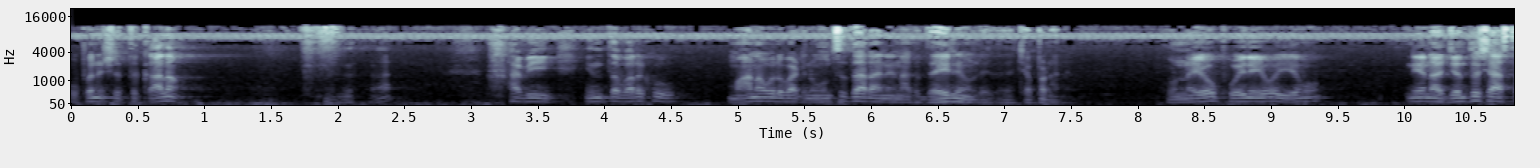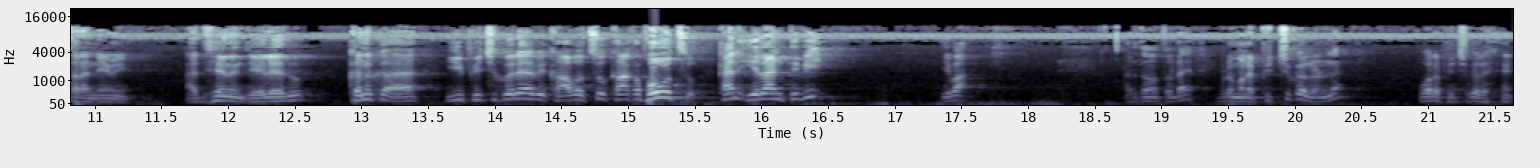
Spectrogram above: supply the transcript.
ఉపనిషత్తు కాలం. అవి ఇంతవరకు మానవులు వాటిని ఉంచుతారని నాకు ధైర్యం లేదు చెప్పడానికి. ఉన్నాయో పోయినాయో ఏమో. నేను ఆ జంతు శాస్త్రాన్ని ఏమి అధ్యయనం చేయలేదు. కనుక ఈ పిచ్చుకలే అవి కావచ్చు కాకపోవచ్చు. కానీ ఇలాంటివి ఇవా అర్థమవుతుండే ఇప్పుడు మన పిచ్చుకలు ఉండే ఊర పిచ్చుకలే.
